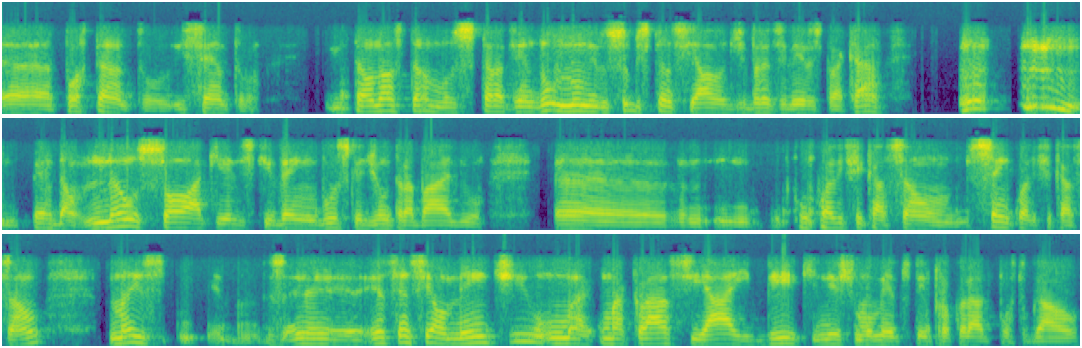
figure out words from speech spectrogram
uh, portanto, e Centro. Então, nós estamos trazendo um número substancial de brasileiros para cá, perdão, não só aqueles que vêm em busca de um trabalho uh, com qualificação, sem qualificação, mas uh, essencialmente uma, uma classe A e B que neste momento tem procurado Portugal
